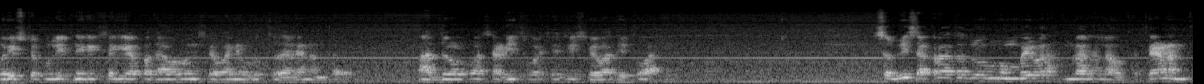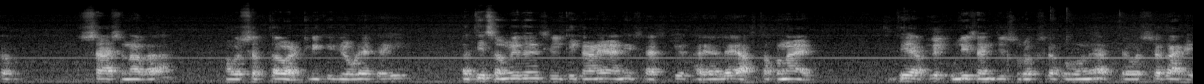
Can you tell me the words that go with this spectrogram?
वरिष्ठ पोलीस निरीक्षक या पदावरून सेवानिवृत्त झाल्यानंतर आज जवळपास अडीच वर्षाची सेवा देतो आहे. सव्वीस अकराचा जो मुंबईवर हमला झाला होता त्यानंतर शासनाला आवश्यकता वाटली की जेवढ्या काही अतिसंवेदनशील ठिकाणे आणि शासकीय कार्यालय आस्थापना आहेत तिथे आपले पोलिसांची सुरक्षा पुरवणे अत्यावश्यक आहे.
